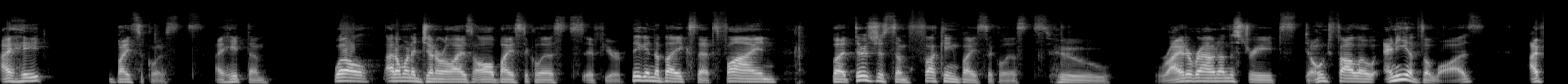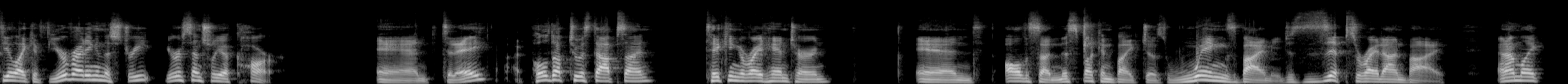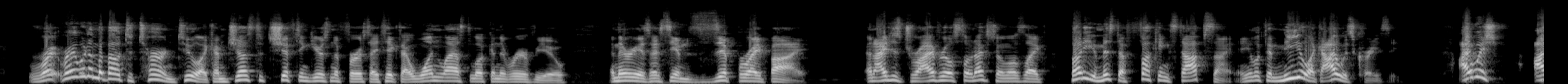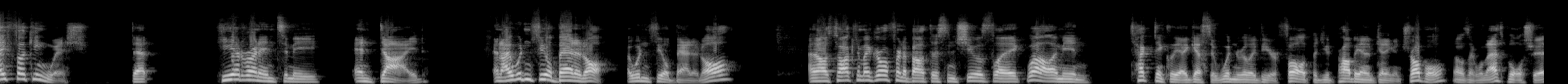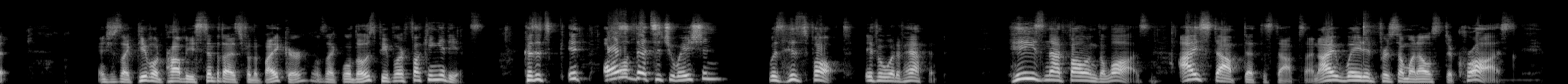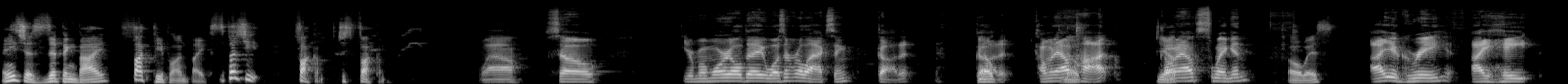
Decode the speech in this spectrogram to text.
I hate bicyclists. I hate them. Well, I don't want to generalize all bicyclists. If you're big into bikes, that's fine. But there's just some fucking bicyclists who ride around on the streets, don't follow any of the laws. I feel like if you're riding in the street, you're essentially a car. And today, I pulled up to a stop sign, taking a right hand turn, and all of a sudden, this fucking bike just wings by me, just zips right on by. And I'm like, right, right when I'm about to turn, too, like I'm just shifting gears in the first. I take that one last look in the rear view, and there he is. I see him zip right by. And I just drive real slow next to him. I was like, buddy, you missed a fucking stop sign. And he looked at me like I was crazy. I wish, I fucking wish that he had run into me and died, and I wouldn't feel bad at all. I wouldn't feel bad at all. And I was talking to my girlfriend about this, and she was like, Well, I mean, technically, I guess it wouldn't really be your fault, but you'd probably end up getting in trouble. And I was like, Well, that's bullshit. And she's like, People would probably sympathize for the biker. I was like, Well, those people are fucking idiots. Because it's it all of that situation was his fault if it would have happened. He's not following the laws. I stopped at the stop sign. I waited for someone else to cross, and he's just zipping by. Fuck people on bikes, especially fuck them. Just fuck them. Wow. So your Memorial Day wasn't relaxing. Got it. Got Nope. it. Coming out Nope. hot. Coming out swinging. always. I agree. I hate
